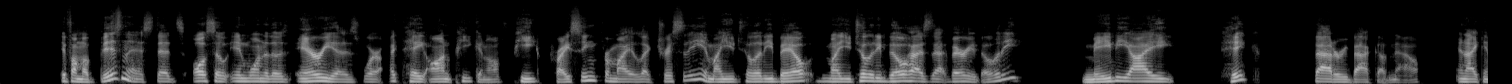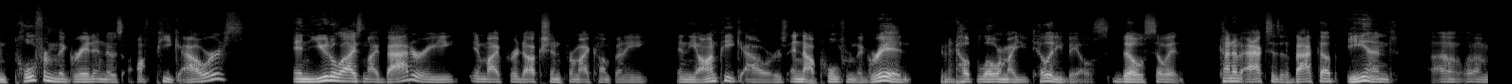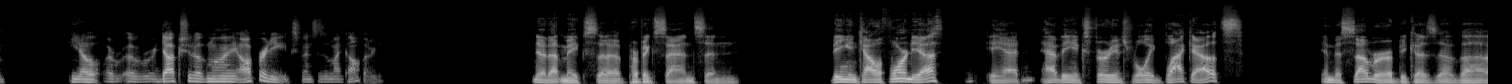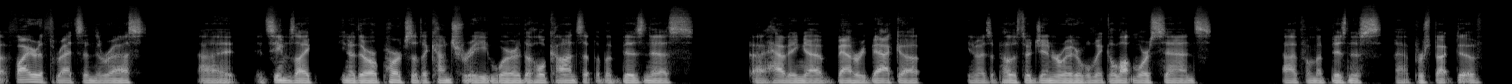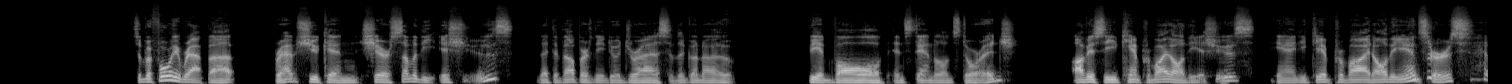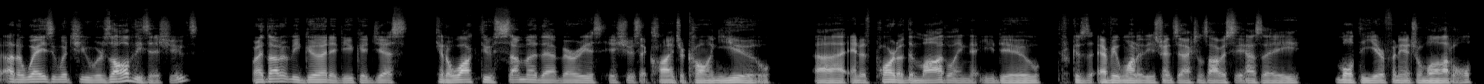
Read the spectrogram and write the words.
if I'm a business that's also in one of those areas where I pay on peak and off peak pricing for my electricity and my utility bill, my utility bill has that variability. Maybe I pick battery backup now and I can pull from the grid in those off peak hours and utilize my battery in my production for my company in the on peak hours and not pull from the grid and help lower my utility bills though. So it kind of acts as a backup and uh, um, you know, a, a, reduction of my operating expenses in my company. No, that makes uh, perfect sense. And being in California and having experienced rolling blackouts in the summer because of uh, fire threats and the rest, uh, it seems like you know there are parts of the country where the whole concept of a business uh, having a battery backup, you know, as opposed to a generator, will make a lot more sense uh, from a business uh, perspective. So before we wrap up, perhaps you can share some of the issues that developers need to address if they're going to be involved in standalone storage. Obviously, you can't provide all the issues and you can't provide all the answers on the ways in which you resolve these issues. But I thought it would be good if you could just kind of walk through some of the various issues that clients are calling you. Uh, and as part of the modeling that you do, because every one of these transactions obviously has a multi year financial model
